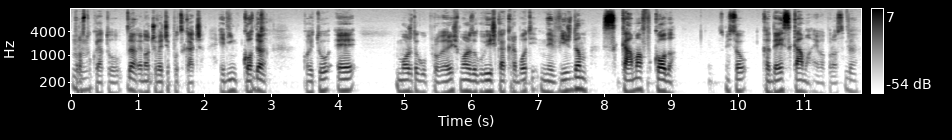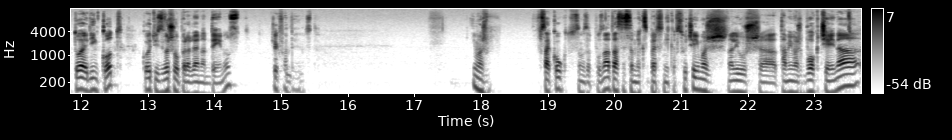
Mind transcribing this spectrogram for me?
Просто Мгм. която Да. едно човече подскача. Един код, Да. който е може да го провериш, може да го видиш как работи. Не виждам скама в кода. В смисъл, къде е скама е въпрос. Да. Той е един код, който извършва определена дейност. Каква дейност? Имаш, сега колкото съм запознат, аз не съм експерт в никакъв случай, имаш, нали, уж, а, там имаш блокчейна,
